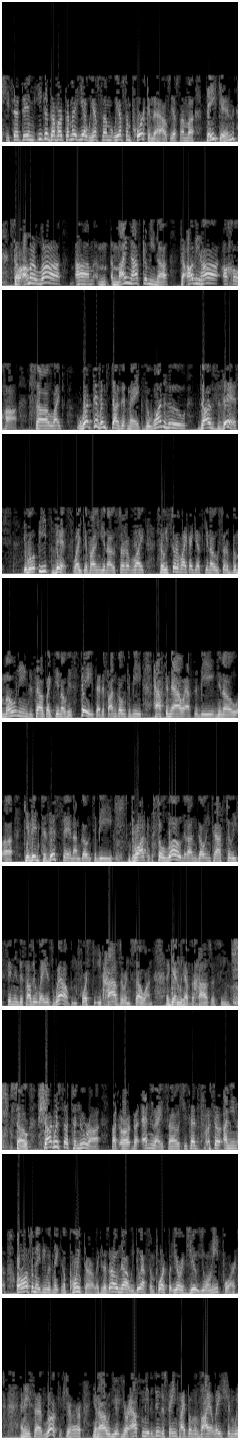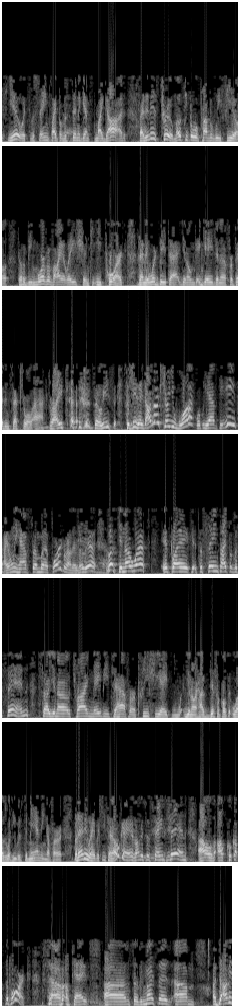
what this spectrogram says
she said to him. Yeah, we have some, we have some pork in the house. We have some uh, bacon. So Amrla, um, my nafkamina, the aviha acholha. So, like, what difference does it make? The one who does this it will eat this. Like if I'm, you know, sort of like, so he's sort of like, I guess, you know, sort of bemoaning, it sounds like, you know, his state, that if I'm going to be, have to now, have to be, you know, uh, give in to this sin, I'm going to be brought so low that I'm going to actually sin in this other way as well, being forced to eat chazer and so on. Again, we have the chazer theme. So, shagrasa tanura, but, or, but anyway, so she said, so, I mean, or also maybe he was making a point to her, like he says, oh no, we do have some pork, but you're a Jew, you won't eat pork. And he said, look, if you're, you know, know, you're asking me to do the same type of a violation with you. It's the same type of a sin against my God. But it is true. Most people will probably feel there would be more of a violation to eat pork than it would be to, you know, engage in a forbidden sexual act, right? so he's, so she says, I'm not sure you want what we have to eat. I only have some uh, pork around there. So, yeah, look, you know what? It's like, it's the same type of a sin. So, you know, trying maybe to have her appreciate, you know, how difficult it was what he was demanding of her. But anyway, but she said, okay, as long as it's the same sin, I'll I'll cook up the pork. So okay, um, so the Gemara says, um, David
